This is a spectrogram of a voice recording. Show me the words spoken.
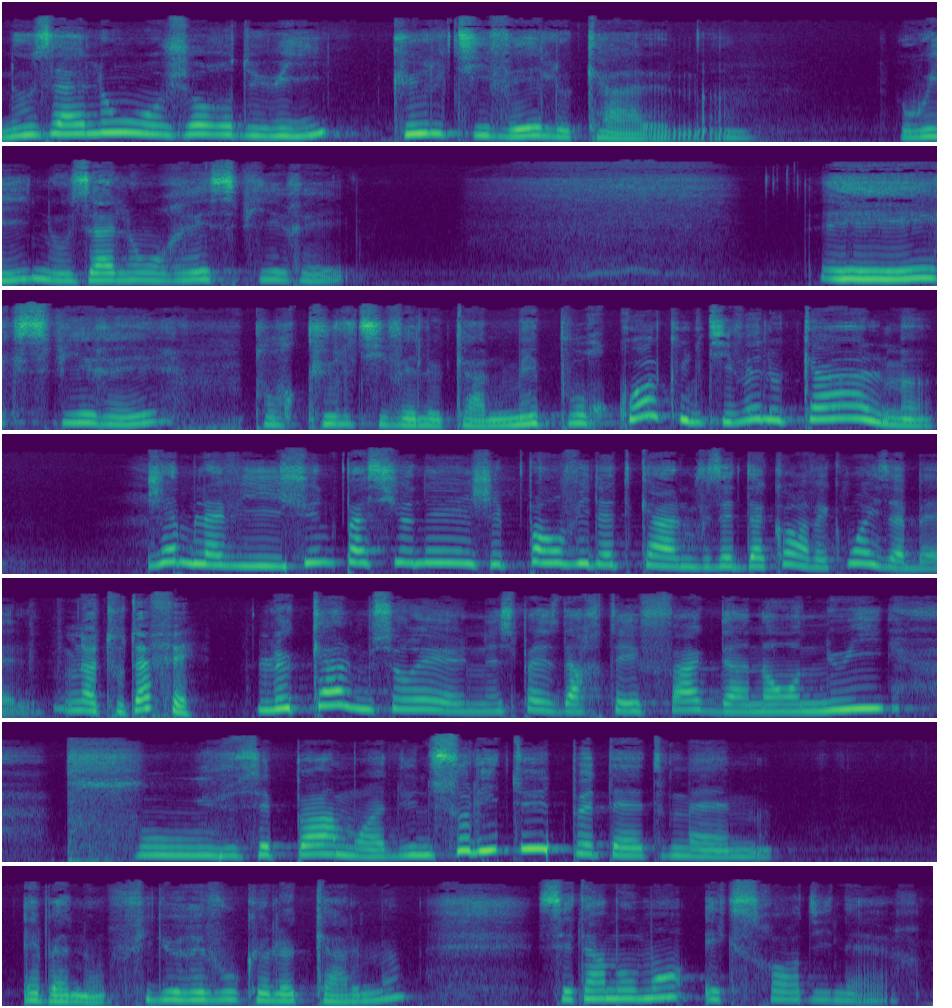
Nous allons aujourd'hui cultiver le calme. Oui, nous allons respirer et expirer pour cultiver le calme. Mais pourquoi cultiver le calme? J'aime la vie, je suis une passionnée, j'ai pas envie d'être calme. Vous êtes d'accord avec moi, Isabelle? Ah, tout à fait. Le calme serait une espèce d'artefact, d'un ennui, ou je sais pas moi, d'une solitude peut-être même. Eh ben non, figurez-vous que le calme, c'est un moment extraordinaire.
